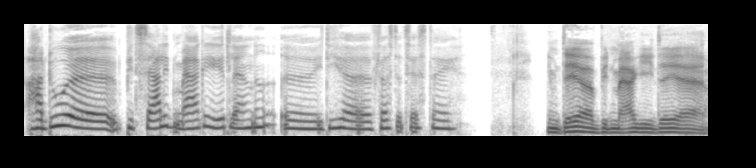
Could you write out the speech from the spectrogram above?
har du øh, bidt særligt mærke i et eller andet øh, i de her første testdage? Jamen det, jeg har bidt mærke i, det er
